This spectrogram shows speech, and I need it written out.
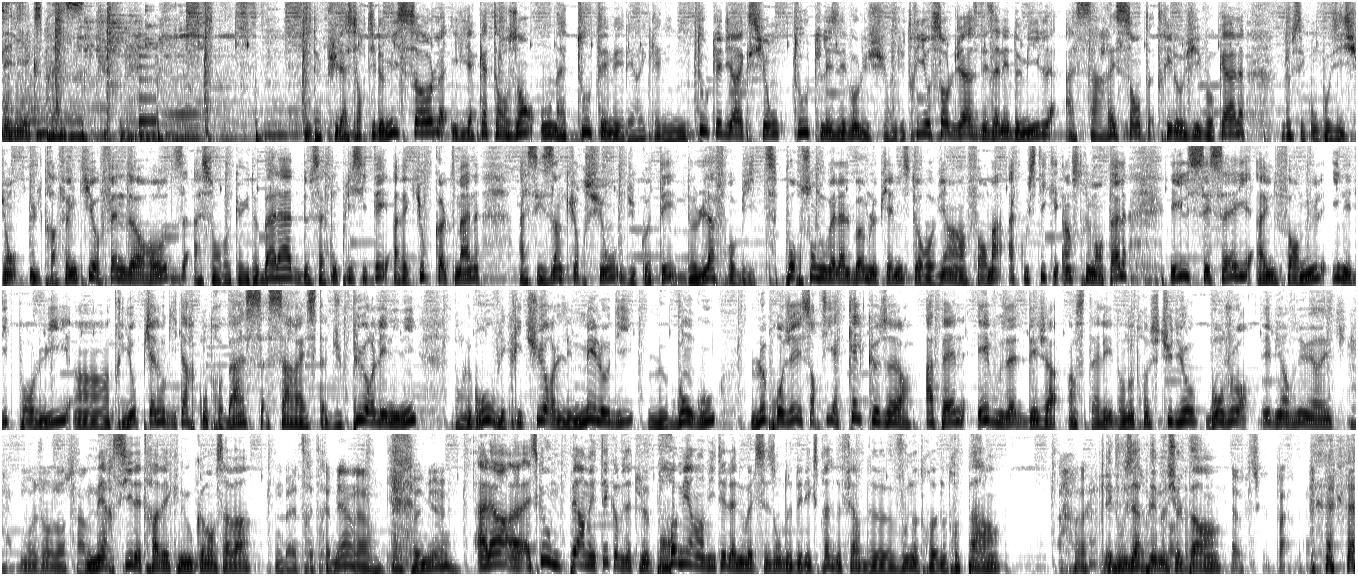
Daily Express. Depuis la sortie de Miss Soul, il y a 14 ans, on a tout aimé d'Eric Lenini. Toutes les directions, toutes les évolutions. Du trio soul jazz des années 2000 à sa récente trilogie vocale, de ses compositions ultra funky au Fender Rhodes, à son recueil de ballades, de sa complicité avec Hugh Coltman, à ses incursions du côté de l'afrobeat. Pour son nouvel album, le pianiste revient à un format acoustique et instrumental et il s'essaye à une formule inédite pour lui, un trio piano-guitare contrebasse. Ça reste du pur Lenini, dans le groove, l'écriture, les le bon goût. Le projet est sorti il y a quelques heures à peine et vous êtes déjà installé dans notre studio. Bonjour et bienvenue Eric. Bonjour Jean-Charles. Merci d'être avec nous, comment ça va? Bah, Très très bien là, un peu mieux. Alors, euh, est-ce que vous me permettez, comme vous êtes le premier invité de la nouvelle saison de Daily Express, de faire de vous notre, notre parrain? et de vous appeler Monsieur le Parrain.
